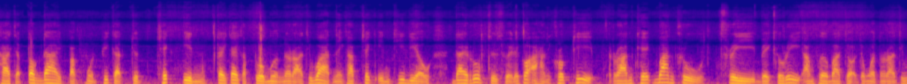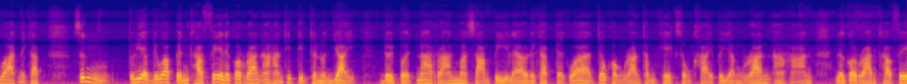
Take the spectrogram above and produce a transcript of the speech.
คาจับต้องได้ปักหมุดพิกัดจุดเช็คอิน ใกล้ๆกับตัวเมืองนราธิวาสนะครับเช็คอินที่เดียวได้รูปสวยๆ แล้วก็อาหารครบที่ร้านเค้กบ้านครู ทรีเบเกอรี่อำเภอบาเจาะจังหวัดนราธิวาสนะครับ ซึ่งเรียกได้ว่าเป็นคาเฟ่แล้วก็ร้านอาหารที่ติดถนนใหญ่ โดยเปิดหน้าร้านมา 3 ปีแล้วนะครับ แต่ว่าเจ้าของร้านทำเค้กส่งขายไปยังร้านอาหาร แล้วก็ร้านคาเฟ่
